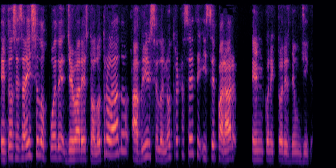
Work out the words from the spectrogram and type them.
Entonces ahí se lo puede llevar esto al otro lado, abrírselo en otro casete y separar en conectores de 1 giga.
